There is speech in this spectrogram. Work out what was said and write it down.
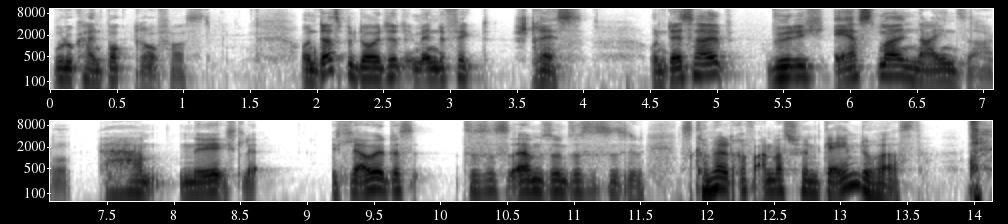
wo du keinen Bock drauf hast. Und das bedeutet im Endeffekt Stress. Und deshalb würde ich erstmal Nein sagen. Ähm, nee, ich, gl- ich glaube, das, das ist ähm, so, das ist, das kommt halt drauf an, was für ein Game du hast.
